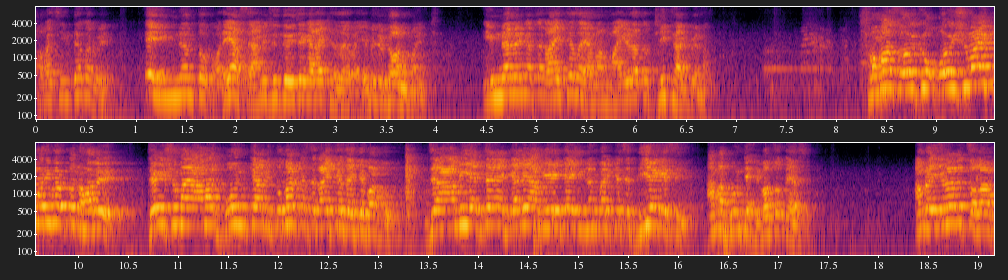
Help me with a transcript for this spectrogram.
সবাই চিন্তা করবে, এই ইন্ডিয়ান তো ঘরে আছে, আমি যদি ওই জায়গায় রাইতে যাই ভাই। এগুলি ডন মাইন্ড ইন্ডিয়ানের কাছে রাইতে যাই, আমার মায়েরা তো ঠিক থাকবে না। সমাজ ঐক্য ওই সময় পরিবর্তন হবে। যেই সময় আমার বোনকে আমি তোমার কাছে রাইতে যাইতে পারব। যে আমি এক জায়গায় গেলে আমি এইটা ইন্ডিয়ান বাড়ির কাছে দিয়ে গেছি, আমার বোনটা হেফাজতে আছে। আমরা এভাবে চলার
